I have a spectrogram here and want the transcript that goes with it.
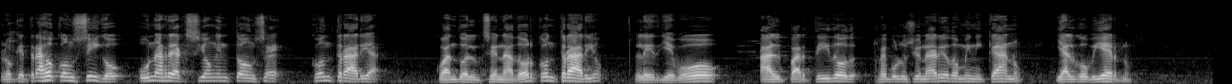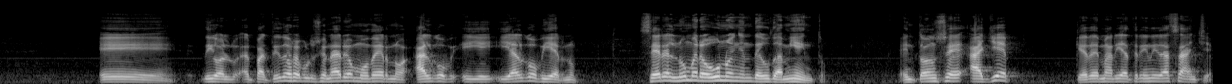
lo que trajo consigo una reacción entonces contraria cuando el senador contrario le llevó al Partido Revolucionario Dominicano y al gobierno, eh, digo, al, Partido Revolucionario Moderno y, al gobierno, ser el número uno en endeudamiento. Entonces, ayer, que es de María Trinidad Sánchez,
